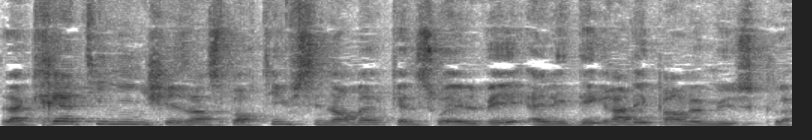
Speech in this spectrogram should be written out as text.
La créatinine chez un sportif, c'est normal qu'elle soit élevée, elle est dégradée par le muscle.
